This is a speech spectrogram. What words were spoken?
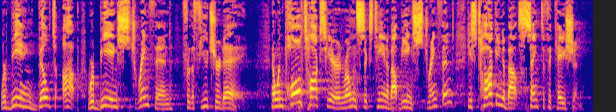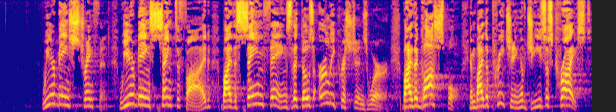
We're being built up. We're being strengthened for the future day. Now, when Paul talks here in Romans 16 about being strengthened, he's talking about sanctification. We are being strengthened. We are being sanctified by the same things that those early Christians were by the gospel and by the preaching of Jesus Christ.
